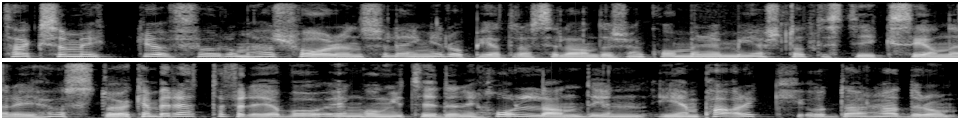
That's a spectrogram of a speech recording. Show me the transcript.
Tack så mycket för de här svaren så länge då Petra Selander. Sen kommer det mer statistik senare i höst. Och jag kan berätta för dig, jag var en gång i tiden i Holland i en, i en park och där hade de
